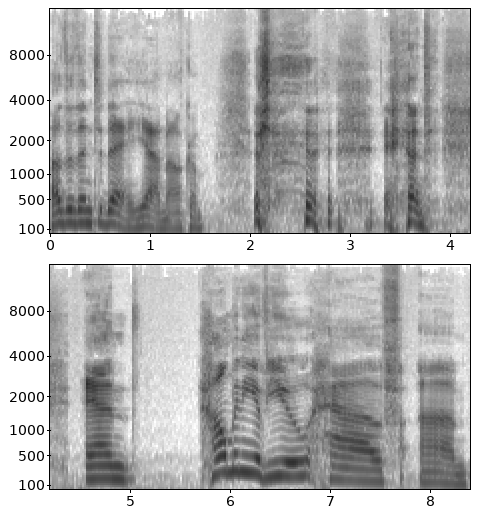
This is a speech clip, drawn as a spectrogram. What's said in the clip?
other than today. Yeah, Malcolm. and and how many of you have um,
